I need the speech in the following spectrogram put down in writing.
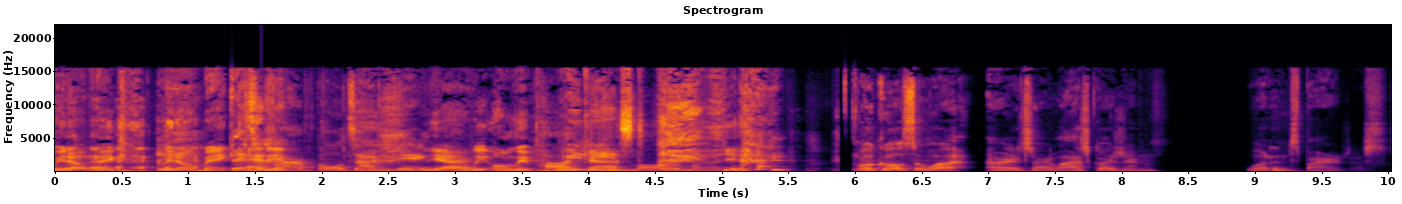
we don't make we don't make This any is our full time gig. yeah man. we only podcast. we podcast need more money. Yeah. Well, cool. So what? All right. So our last question: What inspires us?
